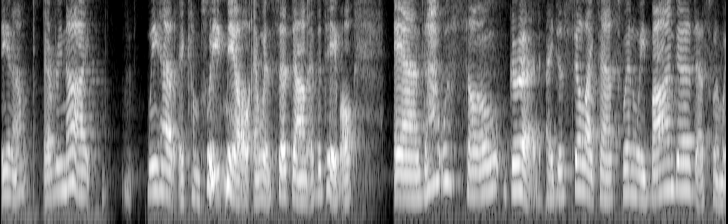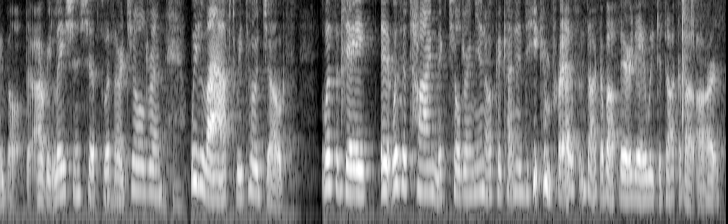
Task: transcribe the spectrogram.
you know, every night we had a complete meal and would sit down at the table. And that was so good. I just feel like that's when we bonded. That's when we built our relationships with our children. We laughed. We told jokes. It was a day, it was a time the children, you know, could kind of decompress and talk about their day. We could talk about ours.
